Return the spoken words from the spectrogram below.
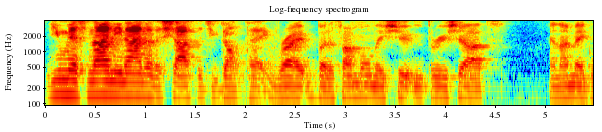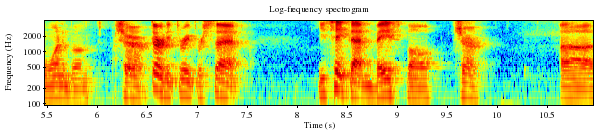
You miss ninety nine of the shots that you don't take. right, but if I'm only shooting three shots and I make one of them, Sure. 33%. You take that in baseball, Sure. Uh,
